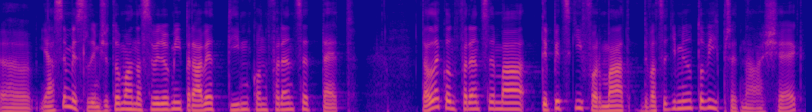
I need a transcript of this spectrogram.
Eh, já si myslím, že to má na svědomí právě tým konference TED. Tahle konference má typický formát 20-minutových přednášek,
